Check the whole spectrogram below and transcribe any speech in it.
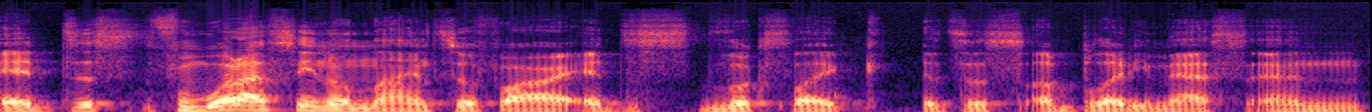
it just, from what I've seen online so far, it just looks like it's just a bloody mess, and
